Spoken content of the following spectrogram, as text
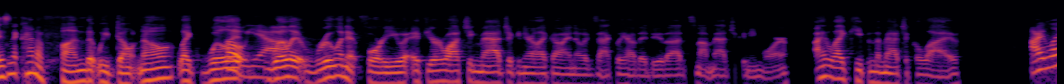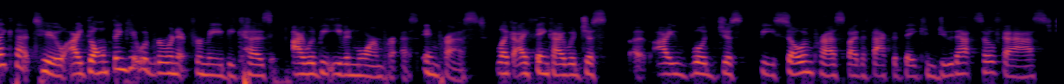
isn't it kind of fun that we don't know? Like will Oh, it yeah. will it ruin it for you if you're watching magic and you're like, "Oh, I know exactly how they do that. It's not magic anymore." I like keeping the magic alive. I like that too. I don't think it would ruin it for me because I would be even more impressed. Impressed. Like I think I would just, uh, I would just be so impressed by the fact that they can do that so fast.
